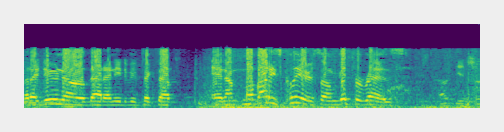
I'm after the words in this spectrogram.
But I do know that I need to be picked up, and I'm, my body's clear, so I'm good for res. I'll get you.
